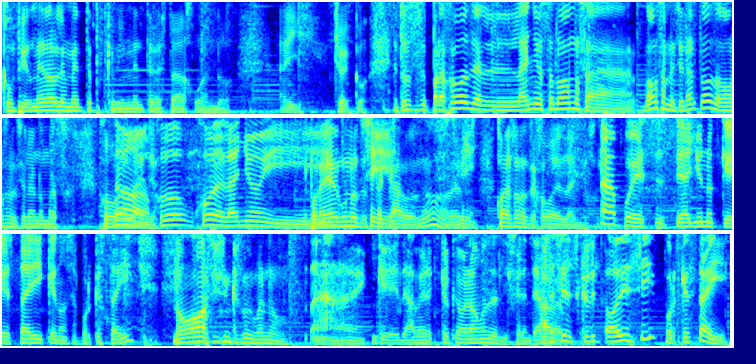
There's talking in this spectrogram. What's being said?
confirmé doblemente porque mi mente me estaba jugando ahí, chueco. Entonces, para juegos del año, solo vamos a. ¿Vamos a mencionar todos o vamos a mencionar nomás juego del año? juego, juego del año y. Por ahí algunos Sí, destacados, ¿no? A ver, Sí. ¿cuáles son los de juego del año? Ah, pues este hay uno que está ahí que no sé por qué está ahí. No, sí dicen que es muy bueno. Ay, que a ver, creo que hablamos del diferente. A Assassin's Creed Odyssey, ¿por qué está ahí?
